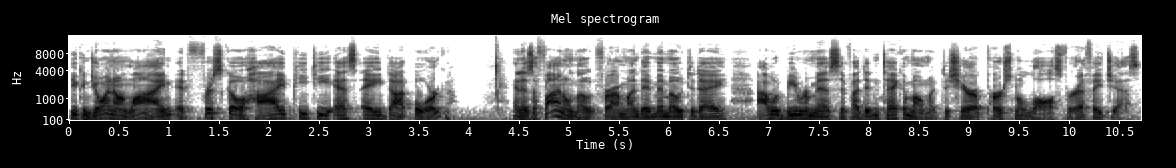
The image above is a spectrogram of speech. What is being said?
You can join online at friscohighptsa.org and as a final note for our Monday memo today, I would be remiss if I didn't take a moment to share a personal loss for FHS.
